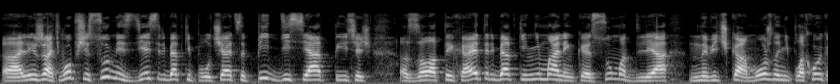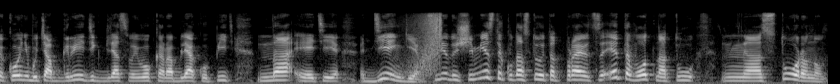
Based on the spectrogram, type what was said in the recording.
а, лежать. В общей сумме здесь, ребятки, получается 50 тысяч золотых. А это, ребятки, не маленькая сумма для новичка. Можно неплохой какой-нибудь апгрейдик для своего корабля купить на эти деньги. Следующее место, куда стоит отправиться, это вот на ту а, сторону.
